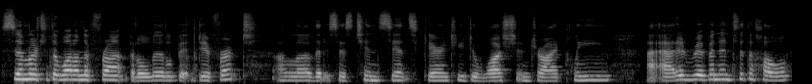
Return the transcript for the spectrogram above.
Similar to the one on the front, but a little bit different. I love that it says 10 cents guaranteed to wash and dry clean. I added ribbon into the hole.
